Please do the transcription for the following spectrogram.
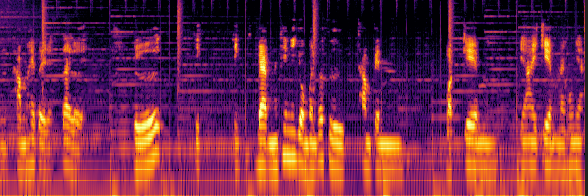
ำทำให้ไปได้เลย หรือ อีกแบบหนึงที่นิยมกันก็คือทำเป็นบอร์ดเกม AI เกมอะไรพวกเนี้ย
